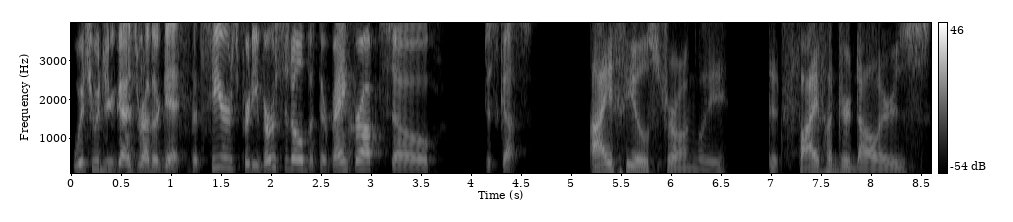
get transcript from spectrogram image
which would you guys rather get? But Sears pretty versatile, but they're bankrupt. So discuss. I feel strongly that five hundred dollars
